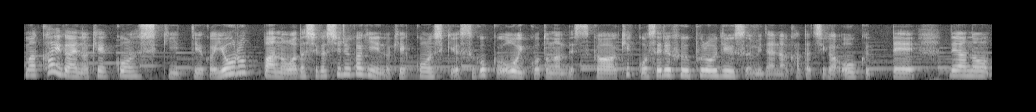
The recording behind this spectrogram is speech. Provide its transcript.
まあ、海外の結婚式っていうかヨーロッパの私が知る限りの結婚式はすごく多いことなんですが結構セルフプロデュースみたいな形が多くってであの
